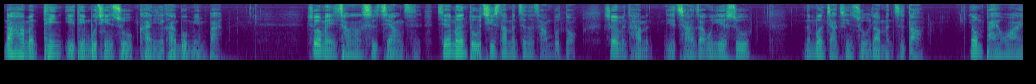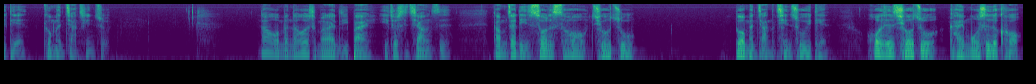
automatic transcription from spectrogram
让他们听也听不清楚，看也看不明白。所以我们也常常是这样子。其实门徒其实他们真的常不懂，所以我们他们也常在问耶稣，能不能讲清楚，让我们知道，用白话一点跟我们讲清楚。那我们呢，为什么要来礼拜？也就是这样子。当我们在领受的时候，求主对我们讲的清楚一点，或者是求主开牧师的口，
